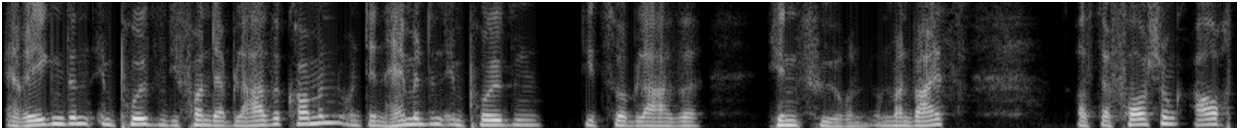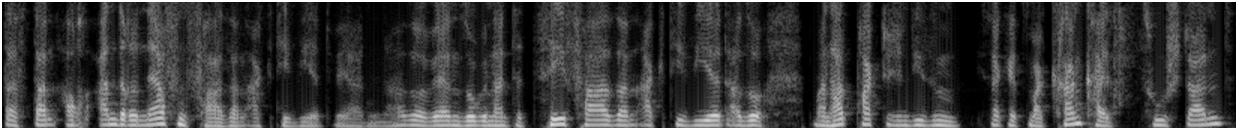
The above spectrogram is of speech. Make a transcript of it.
erregenden Impulsen, die von der Blase kommen, und den hemmenden Impulsen, die zur Blase hinführen. Und man weiß aus der Forschung auch, dass dann auch andere Nervenfasern aktiviert werden. Also werden sogenannte C-Fasern aktiviert. Also man hat praktisch in diesem, ich sage jetzt mal, Krankheitszustand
